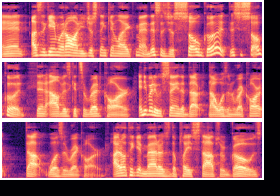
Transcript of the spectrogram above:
And as the game went on, you're just thinking like, man, this is just so good. This is so good. Then Alves gets a red card. Anybody who's saying that that, that wasn't a red card, that was a red card. I don't think it matters if the play stops or goes.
